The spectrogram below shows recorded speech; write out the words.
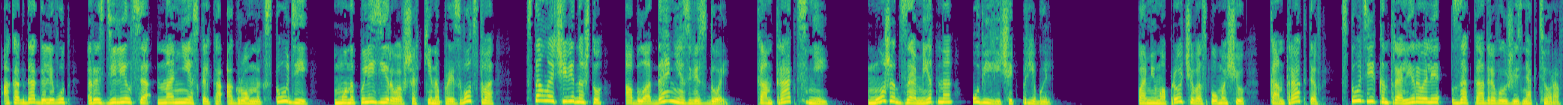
а когда Голливуд разделился на несколько огромных студий, монополизировавших кинопроизводство, стало очевидно, что обладание звездой, контракт с ней, может заметно увеличить прибыль. Помимо прочего, с помощью контрактов студии контролировали закадровую жизнь актеров.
